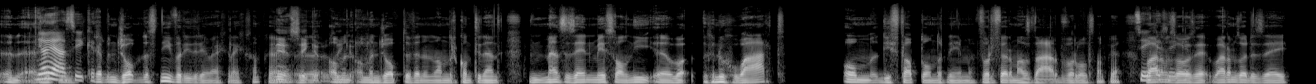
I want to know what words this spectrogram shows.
een, Ja, ja, zeker. Je hebt een job, dat is niet voor iedereen weggelegd, snap je? Nee, zeker, Eh, om, Een, om een job te vinden in een ander continent. Mensen zijn meestal niet eh, genoeg waard om die stap te ondernemen. Voor firma's daar bijvoorbeeld, snap je? Zeker, waarom, zeker. Zouden zij, waarom zouden zij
